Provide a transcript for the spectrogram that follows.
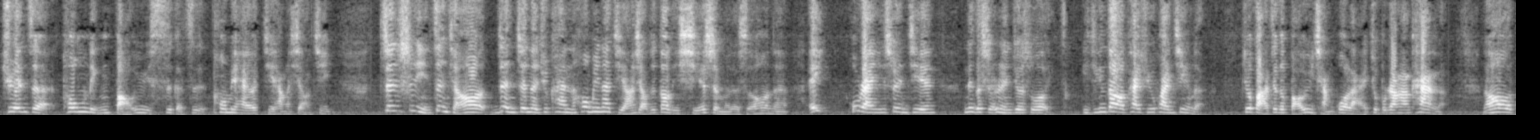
捐着“通灵宝玉”四个字，后面还有几行小字。甄士隐正想要认真的去看后面那几行小字到底写什么的时候呢，哎，忽然一瞬间，那个神人就说已经到太虚幻境了，就把这个宝玉抢过来，就不让他看了。然后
